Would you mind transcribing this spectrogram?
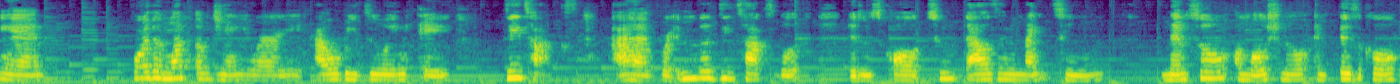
and for the month of January, I will be doing a detox. I have written the detox book. It is called 2019 Mental, Emotional, and Physical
